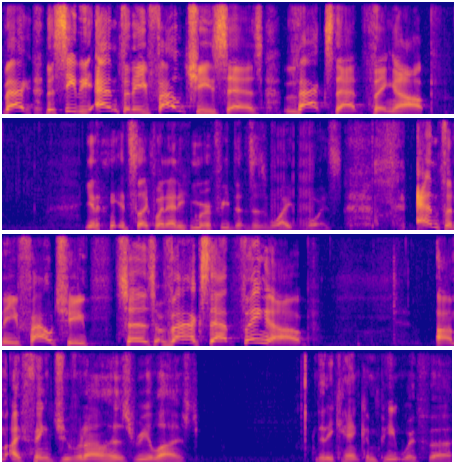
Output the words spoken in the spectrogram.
Vax, the CD Anthony Fauci says, vax that thing up. You know, it's like when Eddie Murphy does his white voice. Anthony Fauci says, vax that thing up. Um, I think Juvenile has realized that he can't compete with uh,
